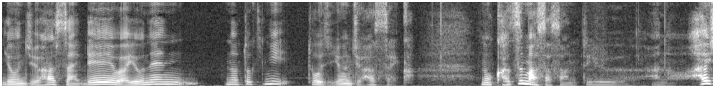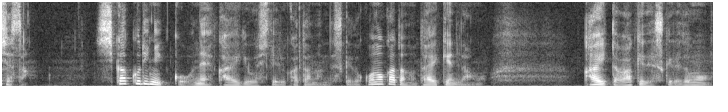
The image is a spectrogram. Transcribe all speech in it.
48歳令和4年の時に当時48歳か。の和正さんというあの歯医者さん。歯科クリニックをね開業している方なんですけどこの方の体験談を書いたわけですけれども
